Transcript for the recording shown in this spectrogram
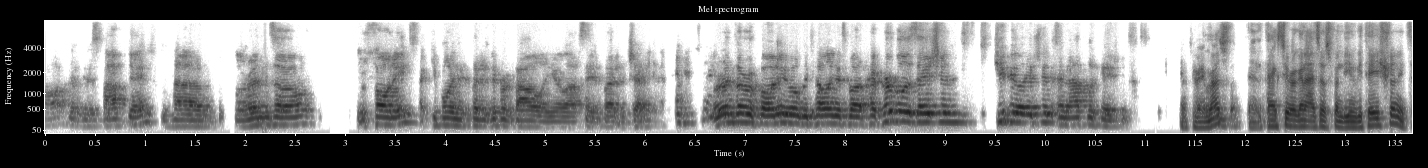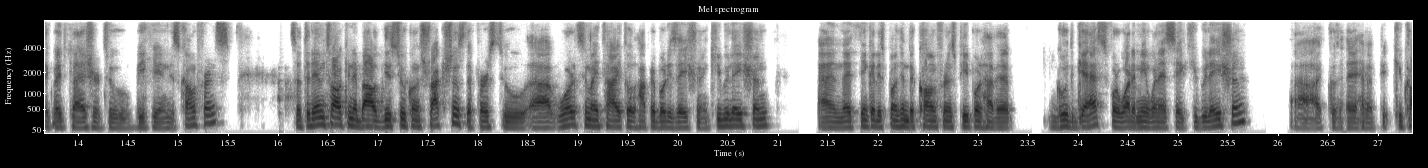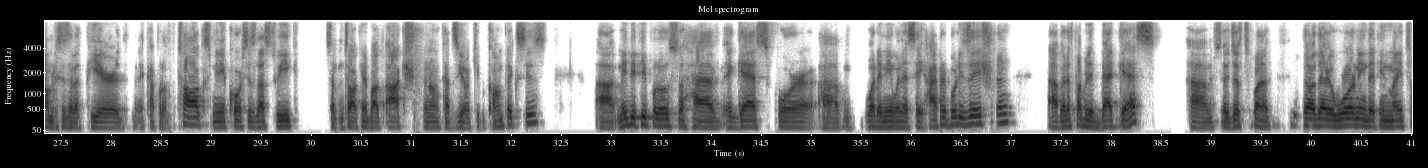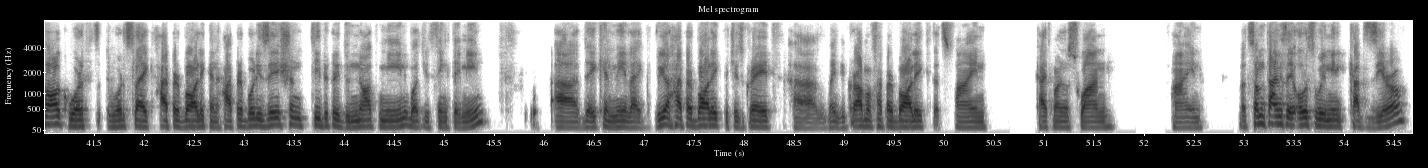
of this half day. We have Lorenzo Ruffoni. I keep wanting to put a different vowel in your last name, but I have to check. Lorenzo Ruffoni, who will be telling us about hyperbolization, cubulation, and applications. Thank you very much. And thanks to the organizers for the invitation. It's a great pleasure to be here in this conference. So today I'm talking about these two constructions, the first two uh, words in my title, hyperbolization and cubulation. And I think at this point in the conference, people have a good guess for what I mean when I say cubulation because uh, I have a, cube complexes have appeared in a couple of talks, mini courses last week. So I'm talking about action on cat zero cube complexes. Uh, maybe people also have a guess for um, what I mean when I say hyperbolization, uh, but that's probably a bad guess. Um, so just want to throw there a warning that in my talk, words, words like hyperbolic and hyperbolization typically do not mean what you think they mean. Uh, they can mean like real hyperbolic, which is great. Uh, maybe Gromov hyperbolic, that's fine. Cat minus one, fine. But sometimes they also will mean cat zero,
